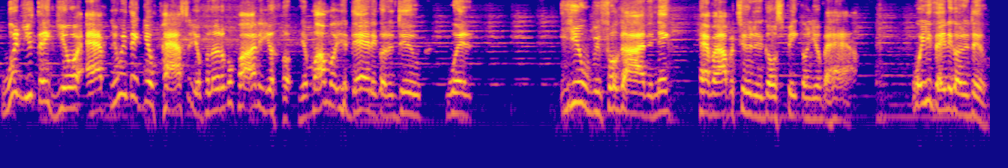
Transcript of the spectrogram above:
What do you think your app? Do you think your pastor, your political party, your your mama, your dad are going to do when you before God and they have an opportunity to go speak on your behalf? What do you think they're going to do,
